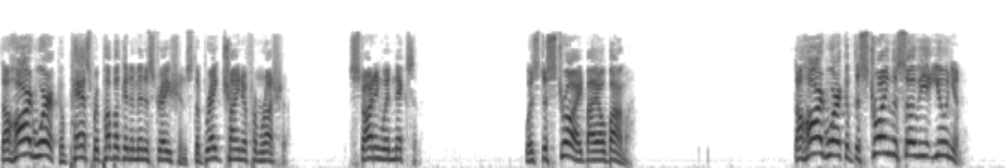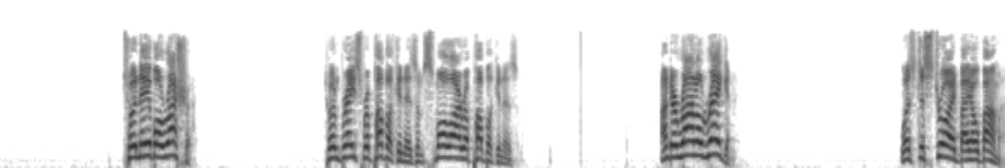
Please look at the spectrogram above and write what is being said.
The hard work of past Republican administrations to break China from Russia starting with Nixon, was destroyed by Obama. The hard work of destroying the Soviet Union to enable Russia to embrace republicanism, small r republicanism. Under Ronald Reagan was destroyed by Obama.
